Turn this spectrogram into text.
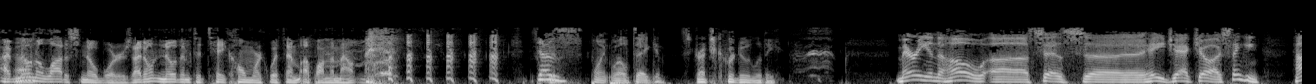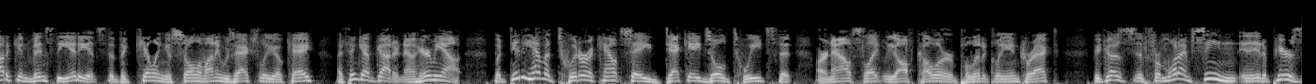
I've known um, a lot of snowboarders. I don't know them to take homework with them up on the mountain. Does Point well taken. stretch credulity. Mary in the Hoe uh, says, uh, "Hey Jack Joe, I was thinking how to convince the idiots that the killing of Soleimani was actually okay. I think I've got it. Now hear me out. But did he have a Twitter account say decades old tweets that are now slightly off color or politically incorrect? Because from what I've seen, it appears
